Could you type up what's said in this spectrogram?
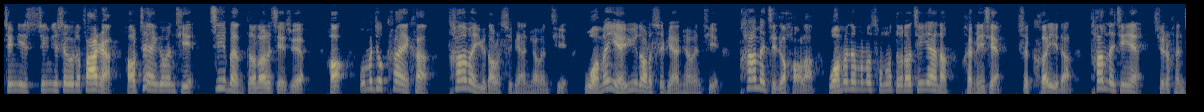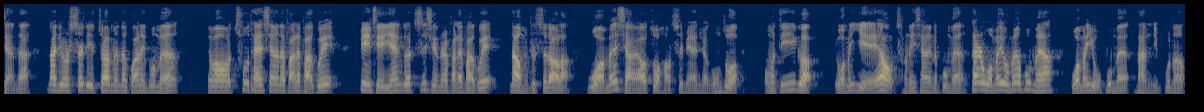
经济经济社会的发展，好，这样一个问题基本得到了解决。好，我们就看一看。他们遇到了食品安全问题，我们也遇到了食品安全问题，他们解决好了，我们能不能从中得到经验呢？很明显是可以的。他们的经验其实很简单，那就是设立专门的管理部门，对吧？出台相应的法律法规，并且严格执行这法律法规，那我们就知道了。我们想要做好食品安全工作，我们第一个，我们也要成立相应的部门。但是我们有没有部门啊？我们有部门，那你不能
